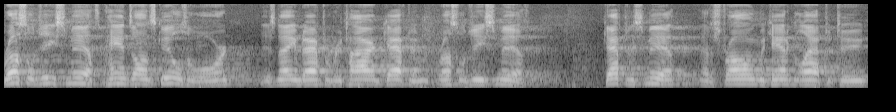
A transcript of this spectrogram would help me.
Russell G. Smith Hands-On Skills Award is named after retired Captain Russell G. Smith. Captain Smith had a strong mechanical aptitude.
